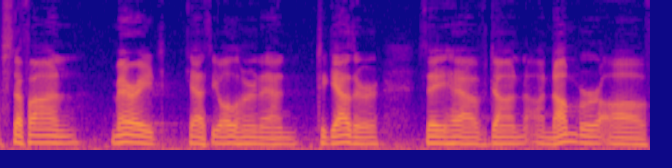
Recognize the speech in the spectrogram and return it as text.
Stefan married Kathy Ullhorn, and together they have done a number of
